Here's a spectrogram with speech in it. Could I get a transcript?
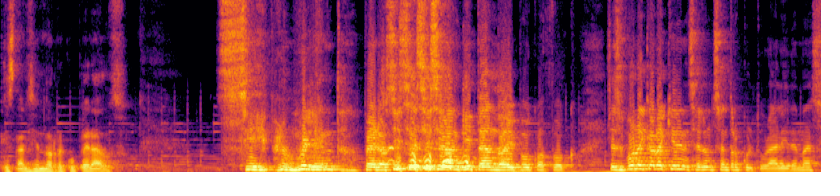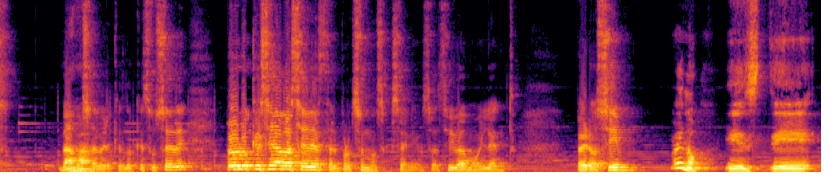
que están siendo recuperados. Sí, pero muy lento. Pero sí, sí, sí se van quitando ahí poco a poco. Se supone que ahora quieren ser un centro cultural y demás. Vamos Ajá. a ver qué es lo que sucede. Pero lo que sea va a ser hasta el próximo sexenio. O sea, sí va muy lento. Pero sí. Bueno, este,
